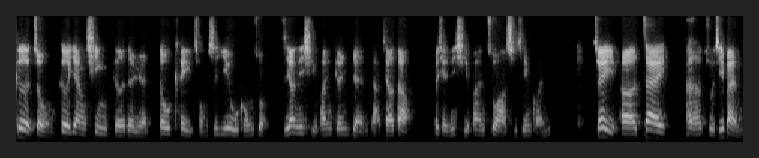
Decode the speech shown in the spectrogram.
各种各样性格的人都可以从事业务工作，只要你喜欢跟人打交道，而且你喜欢做好时间管理。所以呃，在呃主机板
